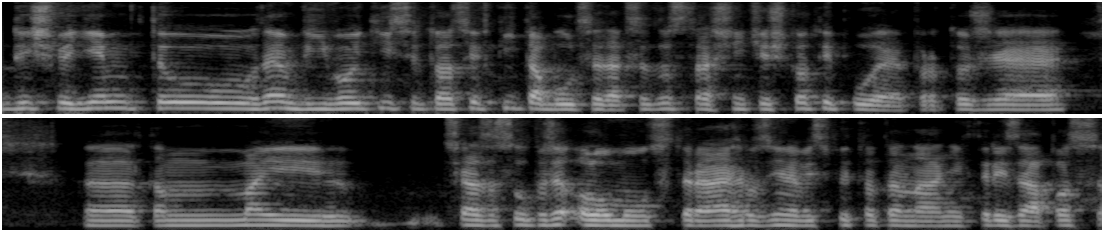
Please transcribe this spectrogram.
když vidím tu, ten vývoj té situaci v té tabulce, tak se to strašně těžko typuje, protože eh, tam mají třeba za soupeře Olomouc, která je hrozně nevyspytatelná. Některý zápas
